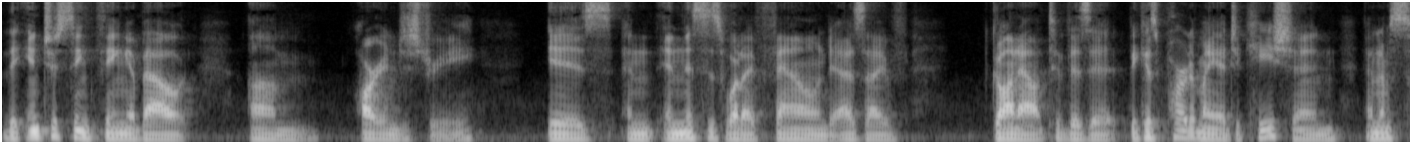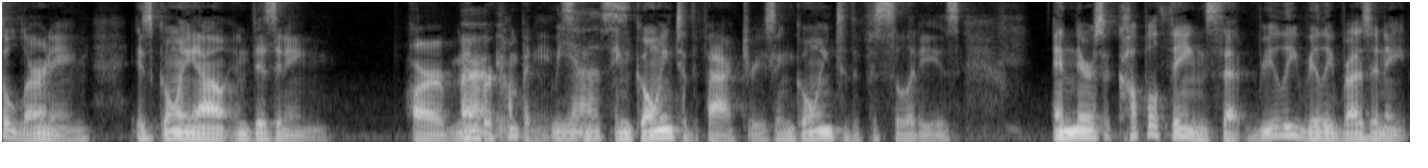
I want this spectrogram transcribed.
the interesting thing about um, our industry is, and and this is what I've found as I've gone out to visit, because part of my education, and I'm still learning, is going out and visiting our member Our- companies, and- yes. and going to the factories and going to the facilities. And there's a couple things that really, really resonate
